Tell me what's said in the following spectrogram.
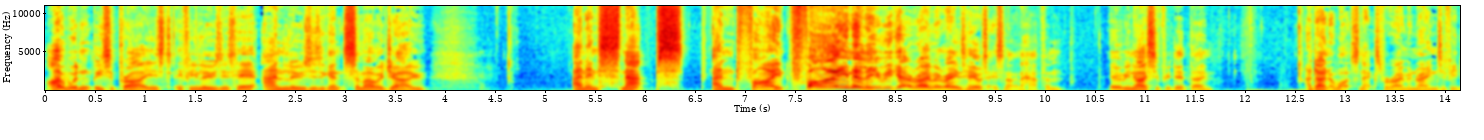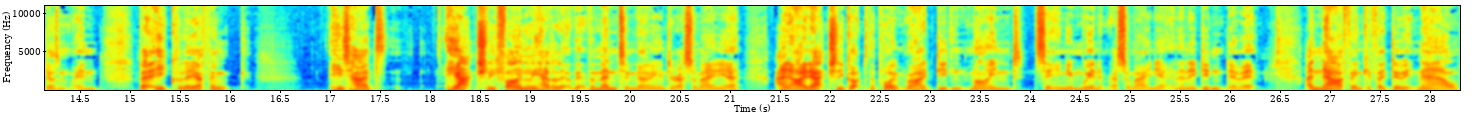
I wouldn't be surprised if he loses here and loses against Samoa Joe, and then snaps and fine, finally, we get a Roman Reigns heel. It's not going to happen. It would be nice if we did, though. I don't know what's next for Roman Reigns if he doesn't win, but equally, I think he's had. He actually finally had a little bit of momentum going into WrestleMania, and I'd actually got to the point where I didn't mind seeing him win at WrestleMania, and then they didn't do it, and now I think if they do it now,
